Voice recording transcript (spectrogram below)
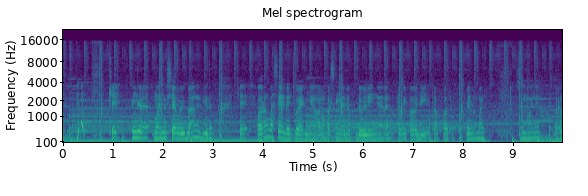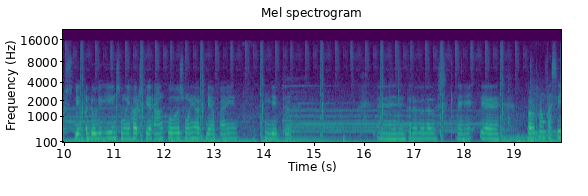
Kayak enggak manusiawi banget gitu. Kayak orang pasti ada cueknya orang pasti nggak ada pedulinya kan. Tapi kalau di toko-toko film kan semuanya harus dia peduliin semuanya harus dia rangkul semuanya harus diapain gitu eh, terus kayak ya orang pasti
